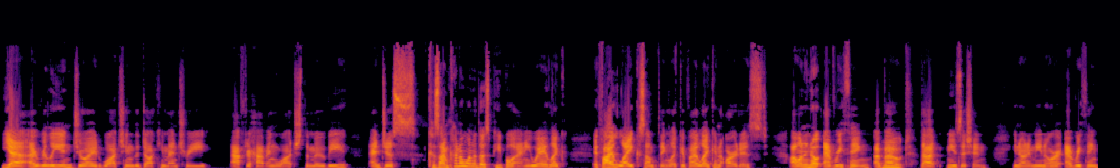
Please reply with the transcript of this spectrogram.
Yeah, I really enjoyed watching the documentary after having watched the movie and just cuz I'm kind of one of those people anyway, like if I like something, like if I like an artist, I want to know everything hmm. about that musician. You know what I mean? Or everything.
